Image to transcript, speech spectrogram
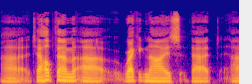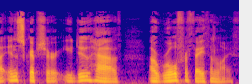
uh, to help them uh, recognize that uh, in Scripture you do have a rule for faith and life.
